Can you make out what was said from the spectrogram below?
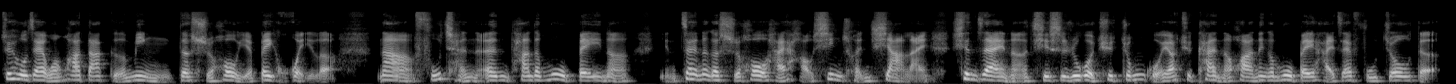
最后在文化大革命的时候也被毁了。那福承恩他的墓碑呢，在那个时候还好幸存下来。现在呢，其实如果去中国要去看的话，那个墓碑还在福州的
